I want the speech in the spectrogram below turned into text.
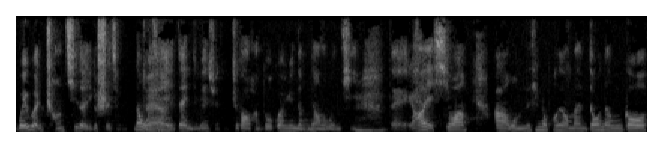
维稳长期的一个事情。那我今天也在你这边学知道很多关于能量的问题。嗯，对，然后也希望啊、我们的听众朋友们都能够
